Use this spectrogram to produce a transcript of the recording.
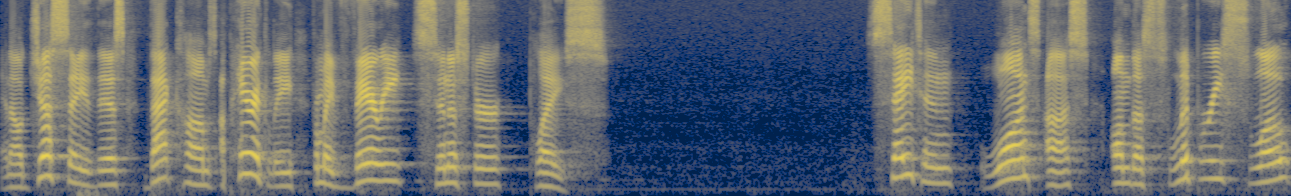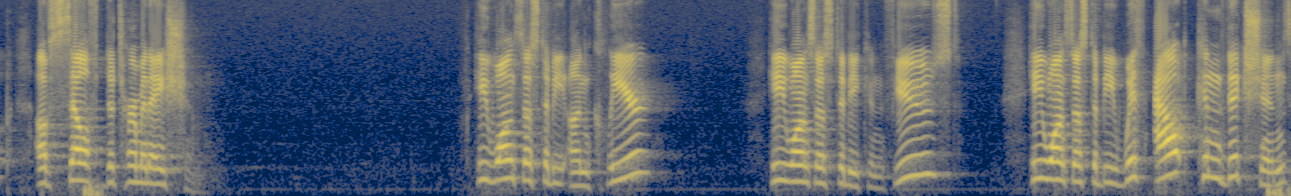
And I'll just say this that comes apparently from a very sinister place. Satan wants us on the slippery slope of self determination. He wants us to be unclear. He wants us to be confused. He wants us to be without convictions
